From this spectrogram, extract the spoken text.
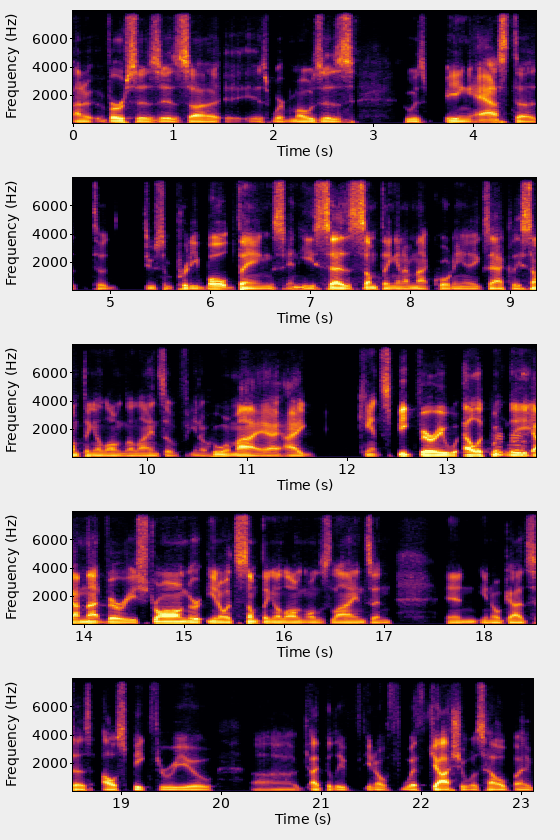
verses is uh, is where Moses, who is being asked to to do some pretty bold things, and he says something, and I'm not quoting it exactly, something along the lines of, you know, who am I? I, I can't speak very eloquently. Mm-hmm. I'm not very strong, or you know, it's something along those lines, and and you know god says i'll speak through you uh, I believe you know with Joshua's help. I,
